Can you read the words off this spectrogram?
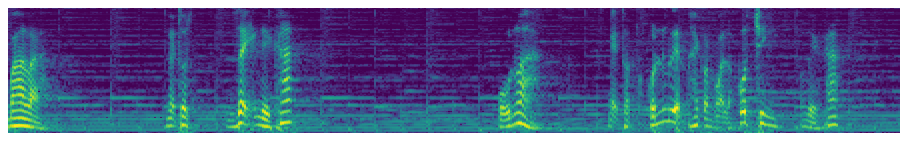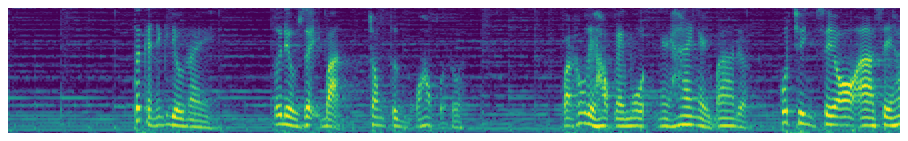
Ba là nghệ thuật dạy người khác. Bốn là nghệ thuật huấn luyện hay còn gọi là coaching cho người khác. Tất cả những cái điều này tôi đều dạy bạn trong từng khóa học của tôi. Bạn không thể học ngày 1, ngày 2, ngày 3 được. Coaching C O A C H.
